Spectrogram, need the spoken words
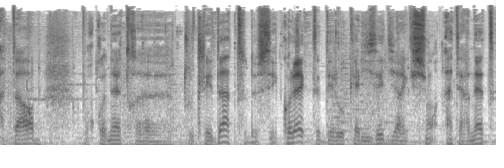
à Tarbes. Pour connaître euh, toutes les dates de ces collectes délocalisées, direction internet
